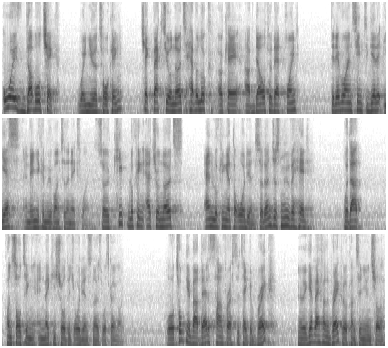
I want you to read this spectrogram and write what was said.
Always double check when you're talking check back to your notes, have a look. Okay, I've dealt with that point. Did everyone seem to get it? Yes. And then you can move on to the next one. So keep looking at your notes and looking at the audience. So don't just move ahead without consulting and making sure that your audience knows what's going on. Well, talking about that, it's time for us to take a break. When we get back from the break, we'll continue, inshallah.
